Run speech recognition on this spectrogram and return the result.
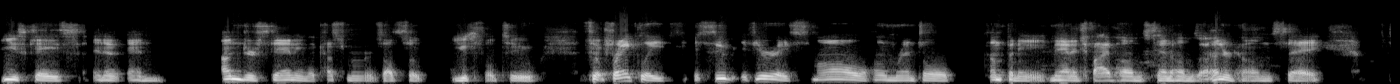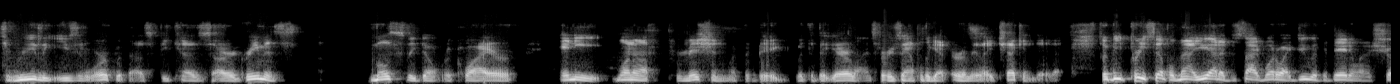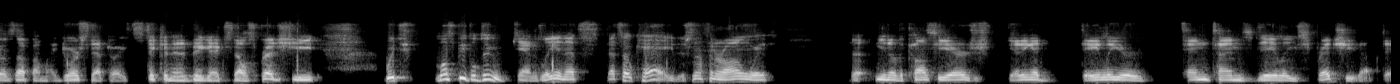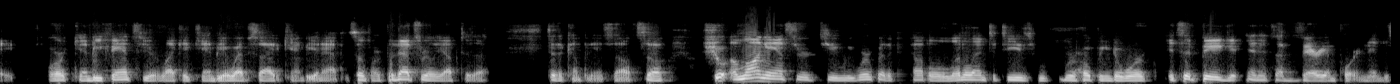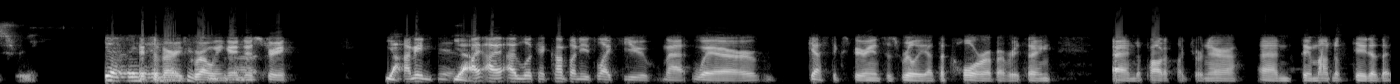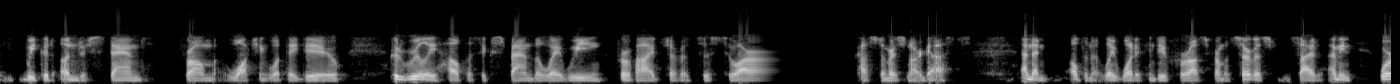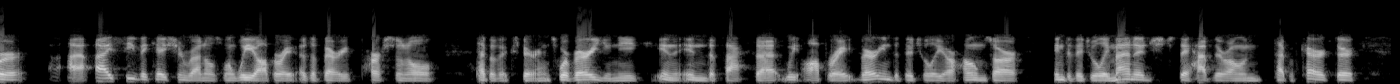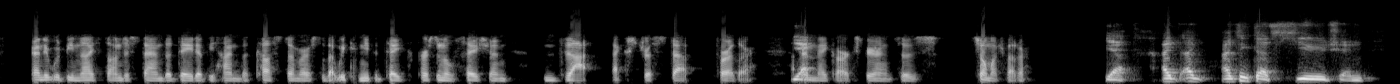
use case and, and understanding the customer is also useful too. So frankly, if you're a small home rental company, manage five homes, 10 homes, a 100 homes, say, it's really easy to work with us because our agreements mostly don't require any one-off permission with the big with the big airlines for example to get early late check-in data. So it'd be pretty simple. Now you got to decide what do i do with the data when it shows up on my doorstep? Do i stick it in a big excel spreadsheet? Which most people do candidly and that's that's okay. There's nothing wrong with the you know the concierge getting a daily or 10 times daily spreadsheet update. Or it can be fancier like it can be a website it can be an app and so forth but that's really up to the to the company itself. So sure a long answer to we work with a couple of little entities we're hoping to work it's a big and it's a very important industry yeah and, it's and a very growing industry yeah. I mean, yeah. I, I look at companies like you, Matt, where guest experience is really at the core of everything and a product like Journera and the amount of data that we could understand from watching what they do could really help us expand the way we provide services to our customers and our guests. And then ultimately what it can do for us from a service side. I mean, we're, I, I see vacation rentals when we operate as a very personal type of experience. We're very unique in, in the fact that we operate very individually. Our homes are individually managed. They have their own type of character. And it would be nice to understand the data behind the customer so that we can even take personalization that extra step further yeah. and make our experiences so much better. Yeah, I, I, I think that's huge. And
